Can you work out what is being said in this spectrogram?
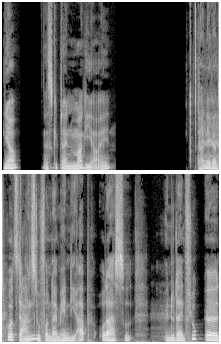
Ja, es gibt ein Magi-Ei. Daniel, ganz kurz. Dann du von deinem Handy ab oder hast du, wenn du dein Flug, äh,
